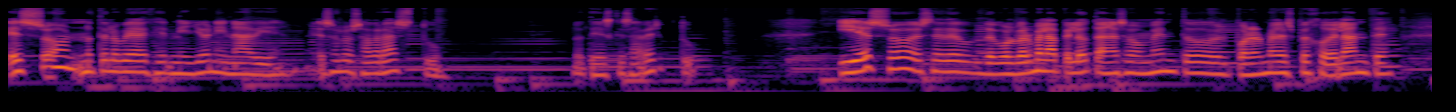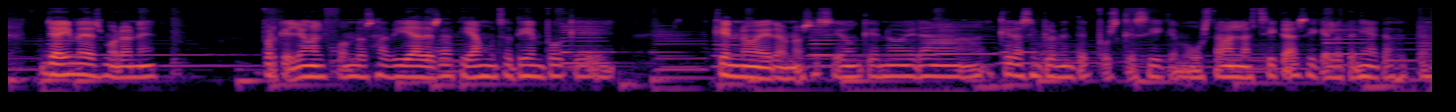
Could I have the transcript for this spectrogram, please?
eso no te lo voy a decir ni yo ni nadie, eso lo sabrás tú, lo tienes que saber tú. Y eso, ese de devolverme la pelota en ese momento, el ponerme el espejo delante, yo ahí me desmoroné, porque yo en el fondo sabía desde hacía mucho tiempo que, que no era una obsesión, que no era, que era simplemente pues que sí, que me gustaban las chicas y que lo tenía que aceptar.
